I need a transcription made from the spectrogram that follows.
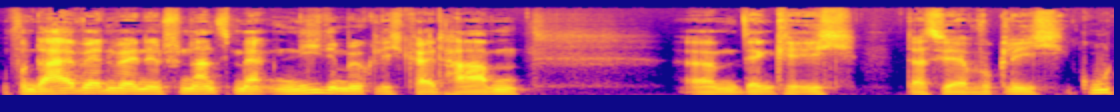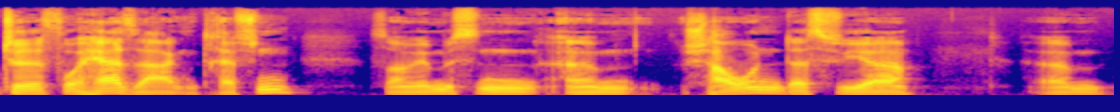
Und von daher werden wir in den Finanzmärkten nie die Möglichkeit haben, ähm, denke ich, dass wir wirklich gute Vorhersagen treffen, sondern wir müssen ähm, schauen, dass wir ähm,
